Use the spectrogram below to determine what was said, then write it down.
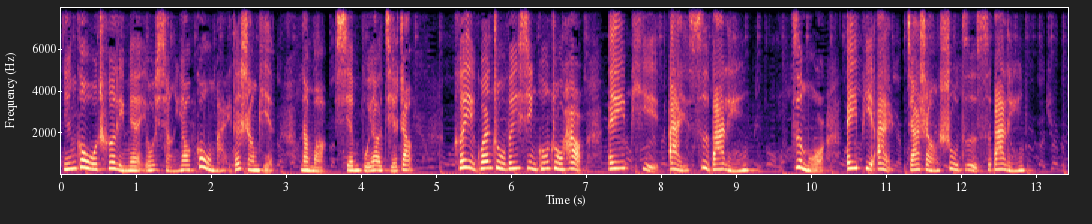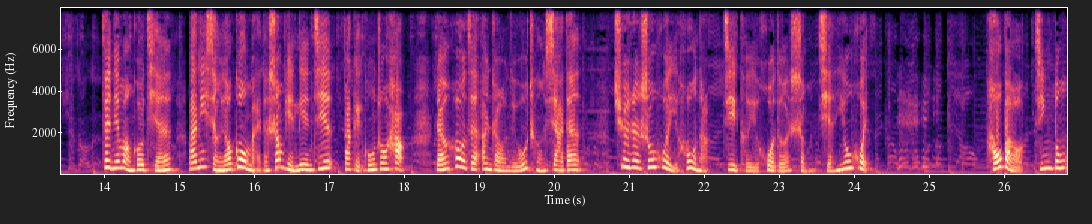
您购物车里面有想要购买的商品，那么先不要结账，可以关注微信公众号 A P I 四八零，字母 A P I 加上数字四八零，在您网购前，把你想要购买的商品链接发给公众号，然后再按照流程下单，确认收货以后呢，既可以获得省钱优惠。淘宝、京东、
